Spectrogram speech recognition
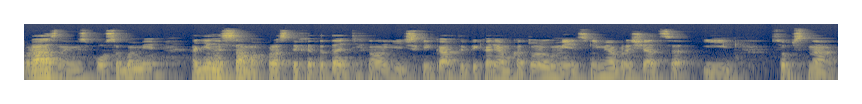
разными способами. Один из самых простых это дать технологические карты пекарям, которые умеют с ними обращаться и, собственно,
